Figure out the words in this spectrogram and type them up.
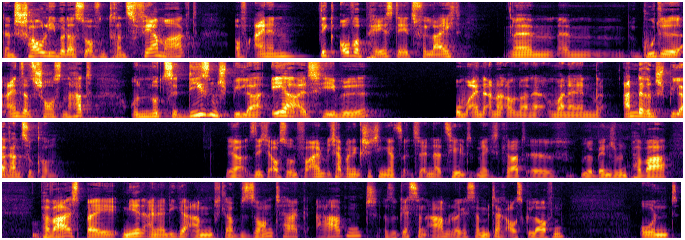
dann schau lieber, dass du auf dem Transfermarkt auf einen dick overpays, der jetzt vielleicht ähm, ähm, gute Einsatzchancen hat und nutze diesen Spieler eher als Hebel, um, eine, um, eine, um einen anderen Spieler ranzukommen. Ja, sehe ich auch so. Und vor allem, ich habe meine Geschichte ganz zu Ende erzählt, merke ich gerade, äh, über Benjamin Pavard. Pavard ist bei mir in einer Liga am, ich glaube, Sonntagabend, also gestern Abend oder gestern Mittag ausgelaufen. Und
